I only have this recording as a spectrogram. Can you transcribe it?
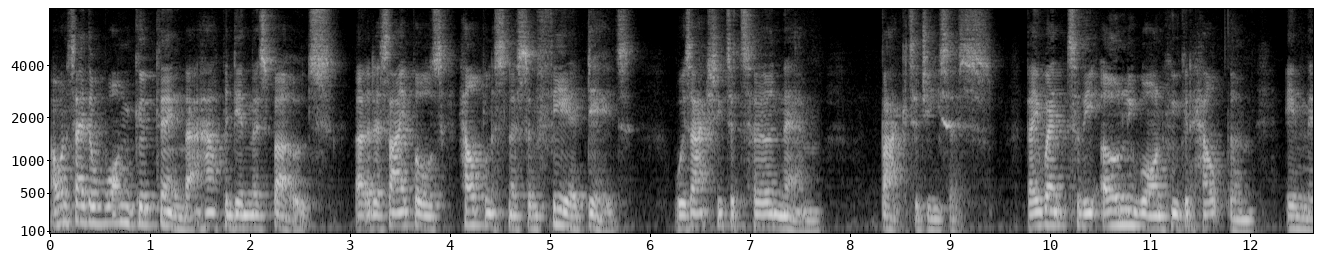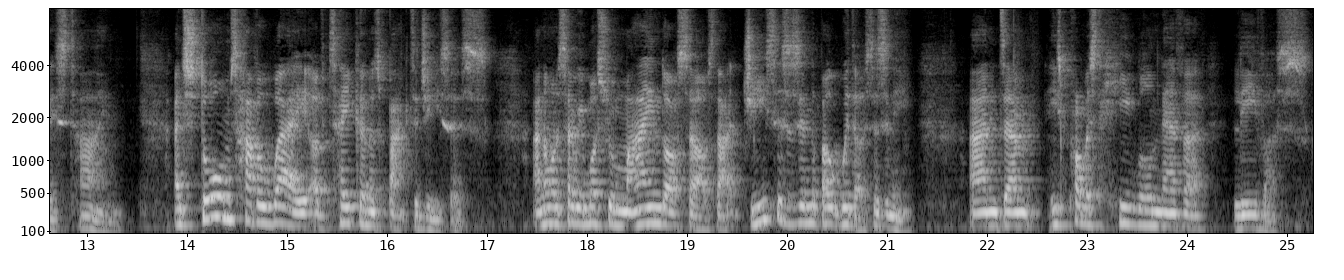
I want to say the one good thing that happened in this boat that the disciples' helplessness and fear did was actually to turn them back to Jesus. They went to the only one who could help them in this time. And storms have a way of taking us back to Jesus. And I want to say we must remind ourselves that Jesus is in the boat with us, isn't he? And um, he's promised he will never leave us.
